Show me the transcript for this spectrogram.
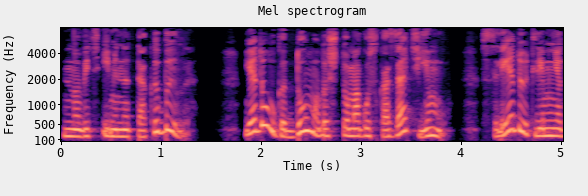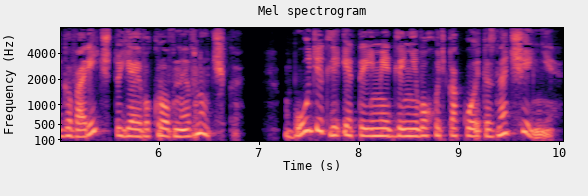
Но ведь именно так и было. Я долго думала, что могу сказать ему. Следует ли мне говорить, что я его кровная внучка? Будет ли это иметь для него хоть какое-то значение?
